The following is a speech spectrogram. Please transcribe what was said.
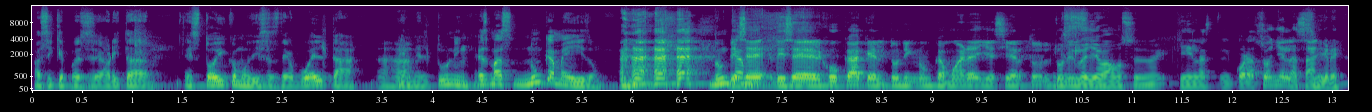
Así que pues ahorita estoy, como dices, de vuelta en el tuning. Es más, nunca me he ido. nunca dice, dice el Juca que el tuning nunca muere y es cierto, el tuning lo llevamos eh, aquí en el corazón y en la sangre.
